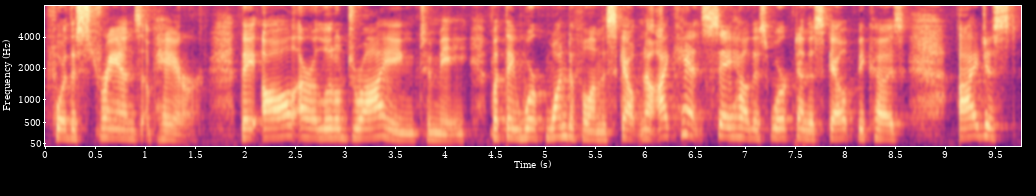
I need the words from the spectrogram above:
for the strands of hair. They all are a little drying to me, but they work wonderful on the scalp. Now, I can't say how this worked on the scalp because I just,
